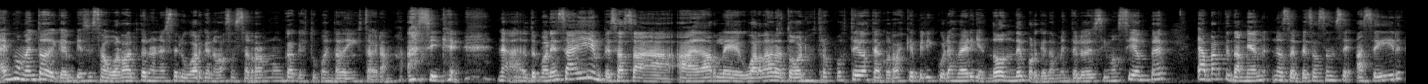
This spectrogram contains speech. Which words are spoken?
es momento de que empieces a guardártelo en ese lugar que no vas a cerrar nunca, que es tu cuenta de Instagram. Así que nada, te pones ahí, empezás a, darle guardar a todos nuestros posteos, te acordás qué películas ver y en dónde, porque también te lo decimos siempre. Y aparte también nos empezás a seguir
